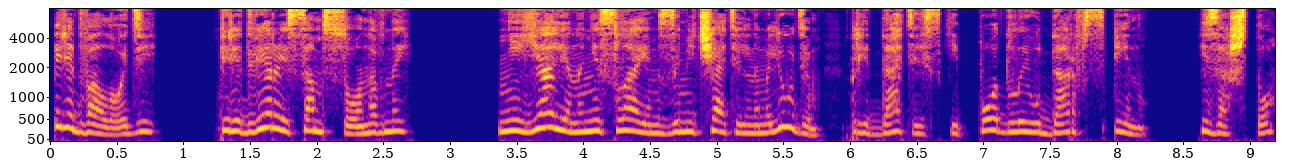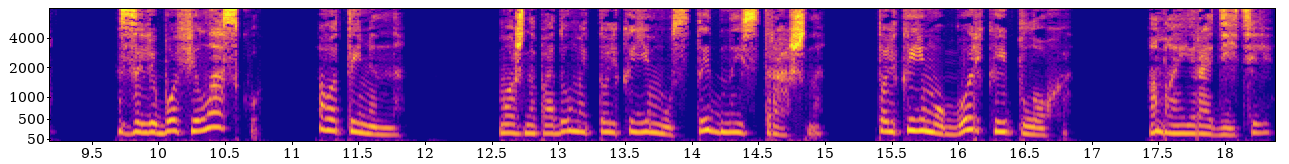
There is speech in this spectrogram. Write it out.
Перед Володей, перед Верой Самсоновной. Не я ли нанесла им замечательным людям предательский подлый удар в спину? И за что? За любовь и ласку? Вот именно. Можно подумать, только ему стыдно и страшно. Только ему горько и плохо. А мои родители?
